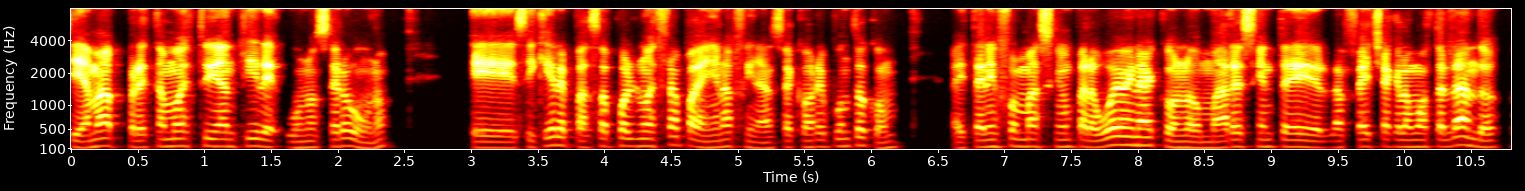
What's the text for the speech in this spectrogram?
se llama Préstamos Estudiantiles 101. Eh, si quieres, pasa por nuestra página finanzascorre.com Ahí está la información para webinar con lo más reciente, la fecha que lo vamos a estar dando.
